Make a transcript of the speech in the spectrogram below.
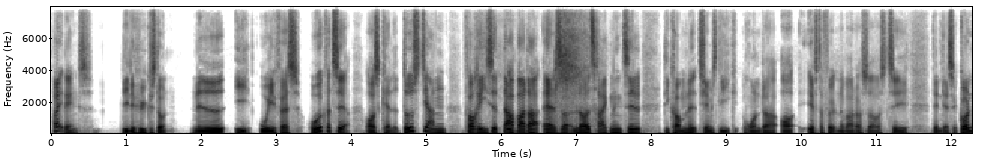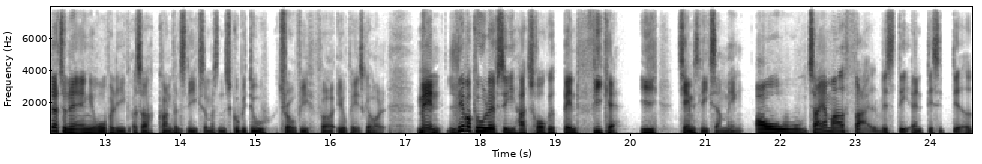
fredagens lille hyggestund nede i UEFA's hovedkvarter, også kaldet Dødstjernen for Riese. Der var der altså lodtrækning til de kommende Champions League-runder, og efterfølgende var der så også til den der Segunda-turnering i Europa League, og så Conference League, som er sådan en Scooby-Doo-trophy for europæiske hold. Men Liverpool FC har trukket Benfica i Champions League-sammenhæng. Og tager jeg meget fejl, hvis det er en decideret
